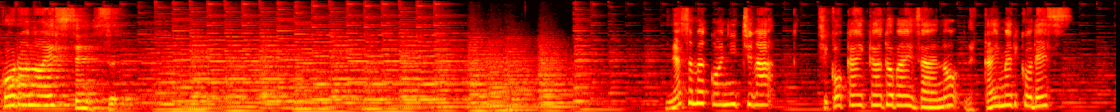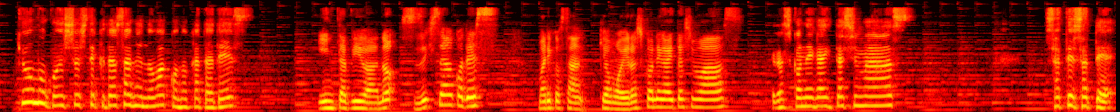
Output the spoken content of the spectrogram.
心のエッセンス。皆様こんにちは。自己開花アドバイザーの中井真理子です。今日もご一緒してくださるのはこの方です。インタビュアーの鈴木沙子です。真理子さん今日もよろしくお願いいたします。よろしくお願いいたします。さてさて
